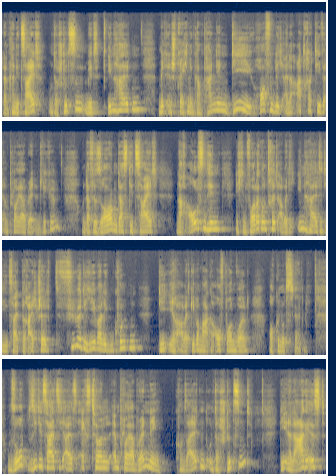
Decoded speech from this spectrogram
dann kann die Zeit unterstützen mit Inhalten, mit entsprechenden Kampagnen, die hoffentlich eine attraktive Employer Brand entwickeln und dafür sorgen, dass die Zeit nach außen hin nicht in den Vordergrund tritt, aber die Inhalte, die die Zeit bereitstellt, für die jeweiligen Kunden, die ihre Arbeitgebermarke aufbauen wollen, auch genutzt werden. Und so sieht die Zeit sich als External Employer Branding Consultant unterstützend die in der Lage ist,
